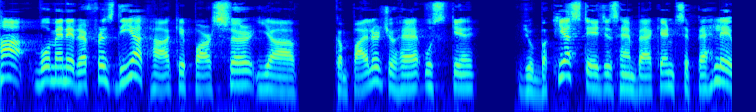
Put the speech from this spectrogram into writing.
ہاں وہ میں نے ریفرنس دیا تھا کہ پارسر یا کمپائلر جو ہے، اس کے جو بکیا سٹیجز ہیں بیک اینڈ سے پہلے،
